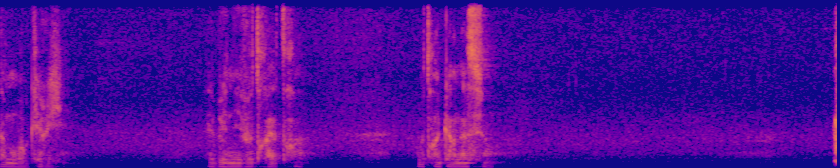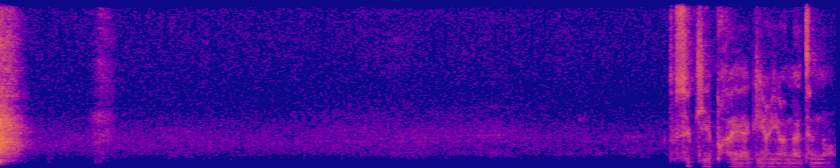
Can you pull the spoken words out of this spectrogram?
Amour guérit et bénit votre être, votre incarnation. Tout ce qui est prêt à guérir maintenant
